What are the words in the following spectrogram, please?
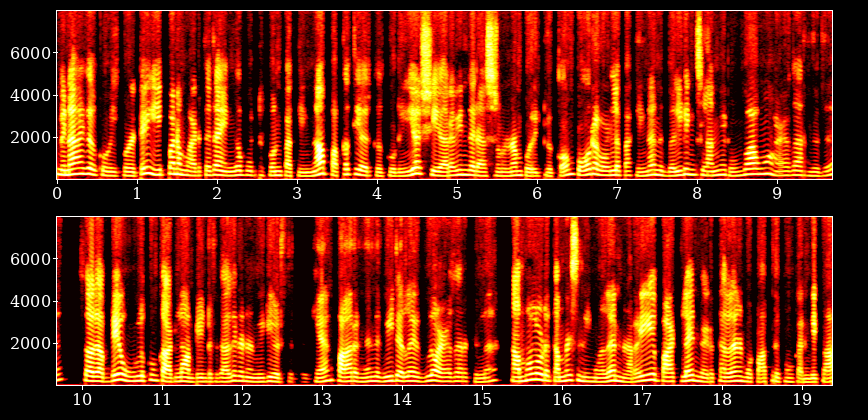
விநாயகர் கோவில் போயிட்டு, இப்ப நம்ம அடுத்ததா எங்க போயிட்டுருக்கோம்னு பார்த்தீங்கன்னா, பக்கத்துல இருக்கக்கூடிய ஸ்ரீ அரவிந்தர் ஆசிரமம் தான் போயிட்டுருக்கோம். போற வழில பார்த்தீங்கன்னா, இந்த பில்டிங்ஸ் எல்லாமே ரொம்பவும் அழகா இருந்தது. ஸோ அதை அப்படியே உங்களுக்கும் காட்டலாம் அப்படின்றதுக்காக இதை நான் வீடியோ எடுத்துட்டு இருக்கேன். பாருங்க இந்த வீடெல்லாம் எவ்வளோ அழகா இருக்குல்ல. நம்மளோட தமிழ் சினிமாவில் நிறைய பாட்டுல இந்த இடத்தெல்லாம் நம்ம பார்த்துருக்கோம் கண்டிப்பா.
